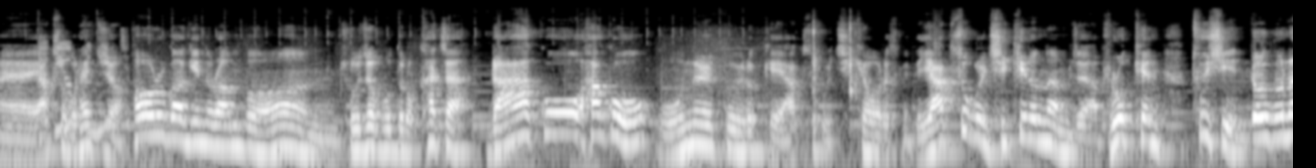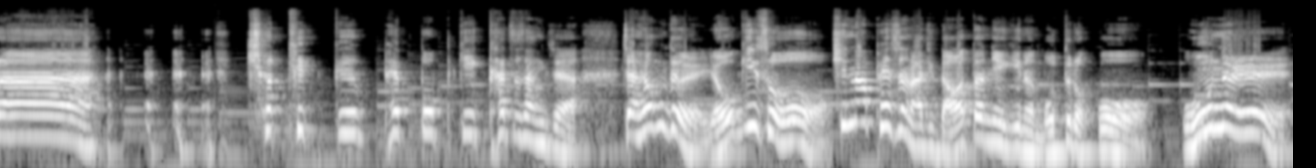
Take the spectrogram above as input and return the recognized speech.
예, 약속을 했죠. 서울 각인으로 한번 조져보도록 하자. 라고 하고 오늘 또 이렇게 약속을 지켜버렸습니다. 약속을 지키는 남자 브로켄 투신. 너구나? 초특급 펫뽑기 카드 상자. 자 형들. 여기서 신화펫은 아직 나왔다는 얘기는 못 들었고 오늘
